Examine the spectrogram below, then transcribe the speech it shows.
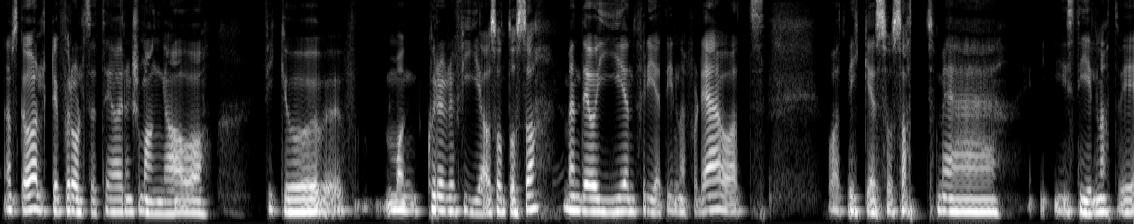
De skal jo alltid forholde seg til arrangementer og fikk jo mange koreografier og sånt også. Men det å gi en frihet innafor det, og at, og at, vi ikke er så satt med i stilen at vi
